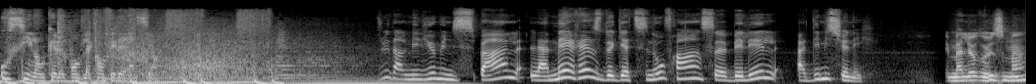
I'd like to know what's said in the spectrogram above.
aussi long que le pont de la Confédération. Dans le milieu municipal, la mairesse de Gatineau, France Bellil, a démissionné. Et malheureusement,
